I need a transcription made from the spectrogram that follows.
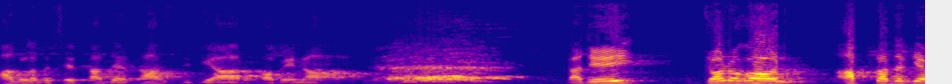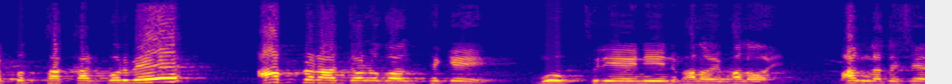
বাংলাদেশে তাদের রাজনীতি আর হবে না। কাজেই জনগণ আপনাদেরকে প্রত্যাখ্যান করবে। আপনারা জনগণ থেকে মুখ ফিরিয়ে নিন ভালোই ভালোই বাংলাদেশের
